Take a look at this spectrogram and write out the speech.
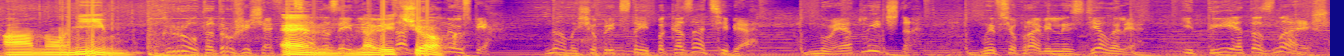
аноним. Круто, дружище, Эн, официально новичок. успех. Нам еще предстоит показать себя. Ну и отлично. Мы все правильно сделали, и ты это знаешь.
